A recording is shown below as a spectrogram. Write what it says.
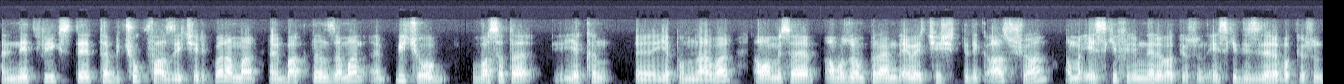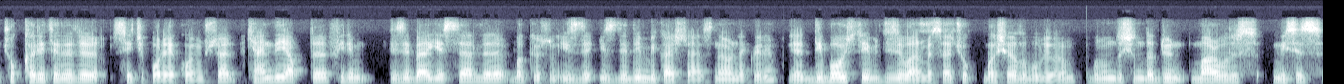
Hani Netflix'te tabii çok fazla içerik var ama hani baktığın zaman e, birçoğu vasata yakın e, yapımlar var. Ama mesela Amazon Prime'de evet çeşitlilik az şu an ama eski filmlere bakıyorsun, eski dizilere bakıyorsun. Çok kaliteleri seçip oraya koymuşlar. Kendi yaptığı film dizi belgesellere bakıyorsun. İzle, izlediğim birkaç tanesine örnek vereyim. Ya, The Boys diye bir dizi var mesela. Çok başarılı buluyorum. Bunun dışında dün Marvelous Mrs.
